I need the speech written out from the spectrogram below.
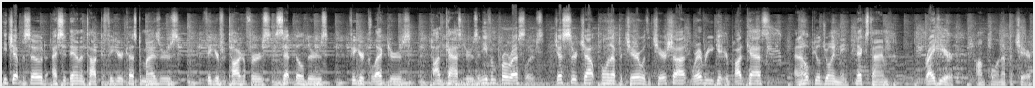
Each episode, I sit down and talk to figure customizers, figure photographers, set builders, figure collectors, podcasters, and even pro wrestlers. Just search out Pulling Up a Chair with a Chair Shot wherever you get your podcasts, and I hope you'll join me next time, right here on Pulling Up a Chair.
